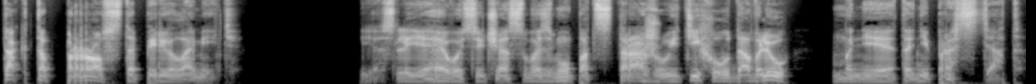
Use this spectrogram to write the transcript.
так-то просто переломить. Если я его сейчас возьму под стражу и тихо удавлю, мне это не простят.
